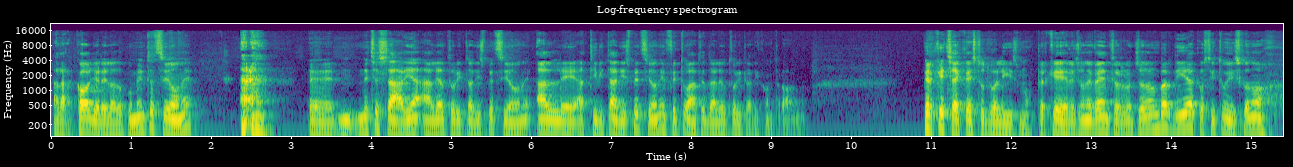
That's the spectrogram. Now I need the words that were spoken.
ad raccogliere la documentazione eh, necessaria alle autorità di ispezione, alle attività di ispezione effettuate dalle autorità di controllo. Perché c'è questo dualismo? Perché Regione Veneto e Regione Lombardia costituiscono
